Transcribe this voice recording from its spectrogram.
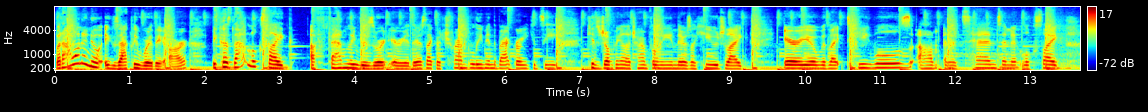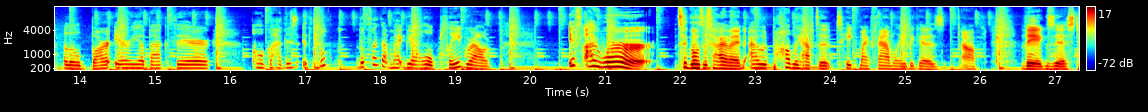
but I want to know exactly where they are because that looks like a family resort area. There's like a trampoline in the background. You can see kids jumping on the trampoline. There's a huge like area with like tables um, and a tent, and it looks like a little bar area back there. Oh god, this it look looks like that might be a whole playground. if I were to go to Thailand, I would probably have to take my family because oh, they exist.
